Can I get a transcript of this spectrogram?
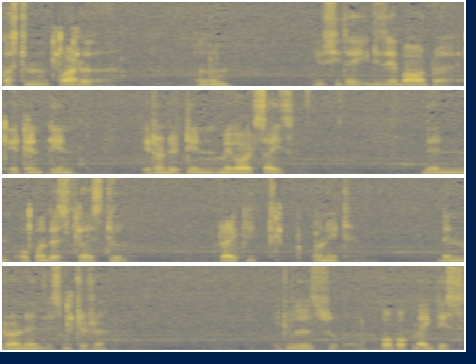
custom quad uh, ROM you see that it is about uh, 8 and 10 810 megabyte size. Then open the splice tool right click on it then run as administrator it will pop up like this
